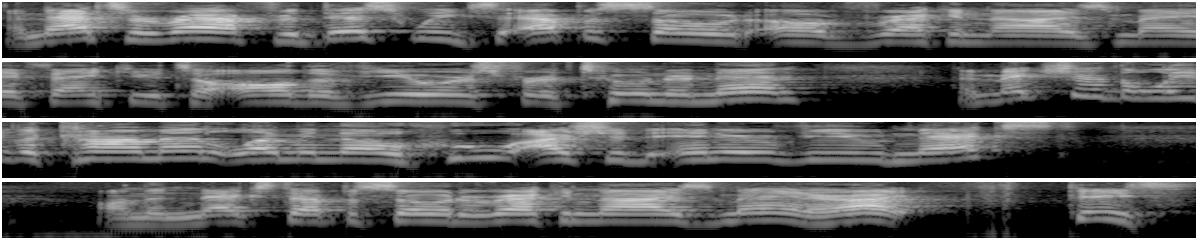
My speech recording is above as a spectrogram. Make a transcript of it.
And that's a wrap for this week's episode of Recognize Maine. Thank you to all the viewers for tuning in. And make sure to leave a comment. Let me know who I should interview next on the next episode of Recognize Maine. All right, peace.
